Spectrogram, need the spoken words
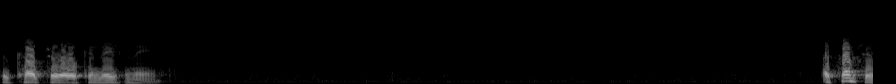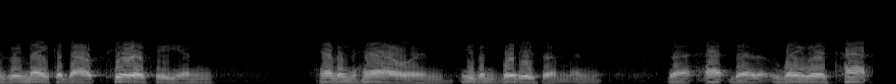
through cultural conditioning. Assumptions we make about purity and heaven, hell, and even Buddhism, and the, the way we're attached,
